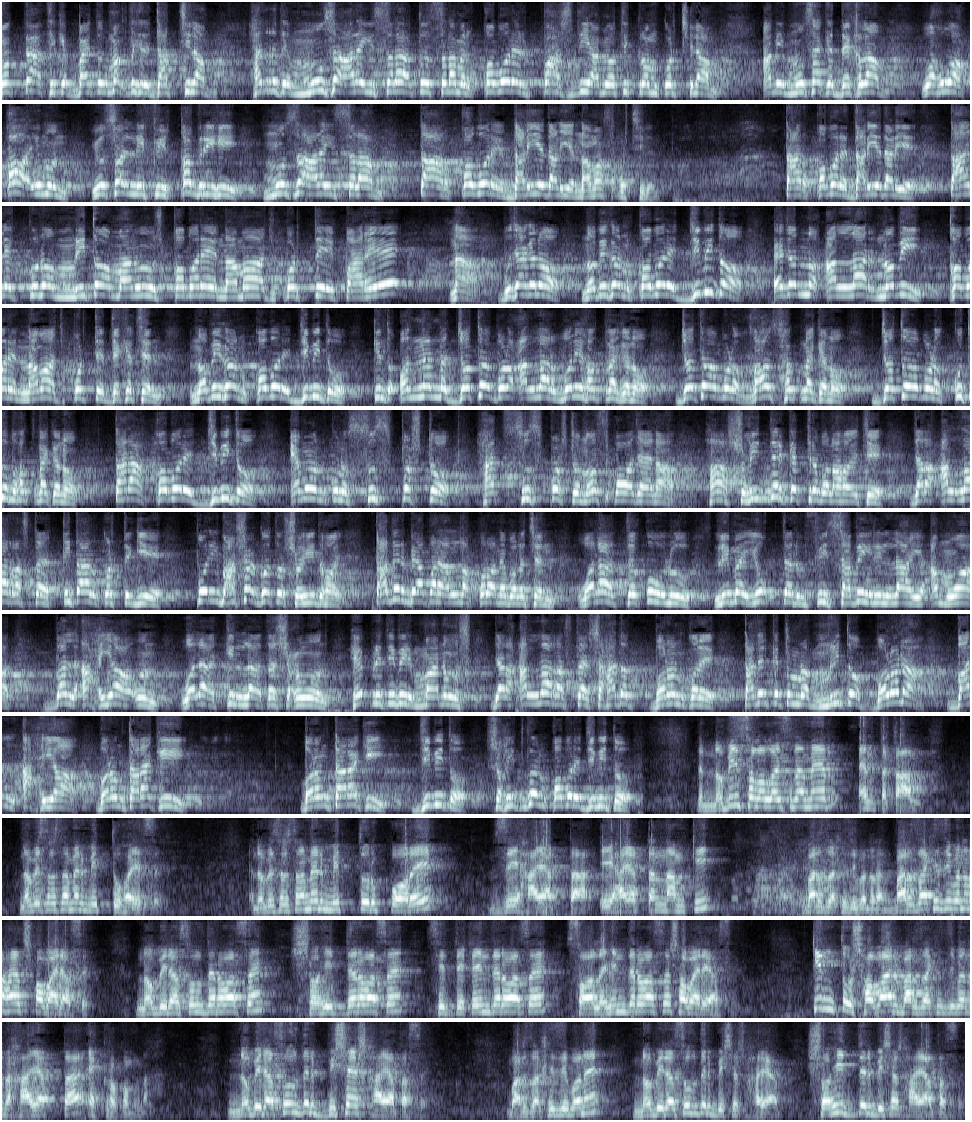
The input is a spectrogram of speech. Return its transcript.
মক্কা থেকে বাইতুল মকদিসে যাচ্ছিলাম হজরতে মুসা আলাই সালামের কবরের পাশ দিয়ে আমি অতিক্রম করছিলাম। আমি মুসাকে দেখলাম, ওয়াহুয়া কাইমুন ইউসাল্লি ফি কবরিহি। মুসা আলাই সালাম তার কবরে দাঁড়িয়ে দাঁড়িয়ে নামাজ পড়ছিলেন। তার কবরে দাঁড়িয়ে দাঁড়িয়ে। তাহলে কোন মৃত মানুষ কবরে নামাজ পড়তে পারে না। বুঝা গেল? নবীগণ কবরে জীবিত। এজন্য আল্লাহর নবী কবরে নামাজ পড়তে দেখেছেন। নবীগণ কবরে জীবিত। কিন্তু অন্যান্য যত বড় আল্লাহর বলি হোক না কেন, যত বড় গাছ হোক না কেন, যত বড় কুতুব হোক না কেন তারা কবরে জীবিত। এমন কোন সুস্পষ্ট হাত, সুস্পষ্ট নস পাওয়া যায় না। হ্যাঁ শহীদদের ক্ষেত্রে বলা হয়েছে, যারা আল্লাহর রাস্তায় কিতাল করতে গিয়ে পরিভাষাগত শহীদ হয়। তাদের ব্যাপারে আল্লাহ কোরআনে বলেছেন হে পৃথিবীর মানুষ, যারা আল্লাহর রাস্তায় শাহাদাত বরণ করে, তাদেরকে তোমরা মৃত বলো না, বাল বরং তারা কি? বরং তারা কি? জীবিত। শহীদগণ কবরে জীবিত। নবী সাল্লাহ ইসলামের এন্তকাল, নবী সাল্লামের মৃত্যু হয়েছে। নবী সাল্লামের মৃত্যুর পরে যে হায়াতটা, এই হায়াতটার নাম কি? বারজাখি জীবনের হায়াত। বারজাখি জীবনের হায়াত সবার আছে। নবী রাসুলদেরও আছে, শহীদদেরও আছে সিদ্দিকদেরও আছে, সলেহিনদেরও আছে সবারই আছে। কিন্তু সবার বারজাখি জীবনের হায়াতটা একরকম না। নবী রাসুলদের বিশেষ হায়াত আছে। বারজাখি জীবনে নবী রাসুলদের বিশেষ হায়াত, শহীদদের বিশেষ হায়াত আছে।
